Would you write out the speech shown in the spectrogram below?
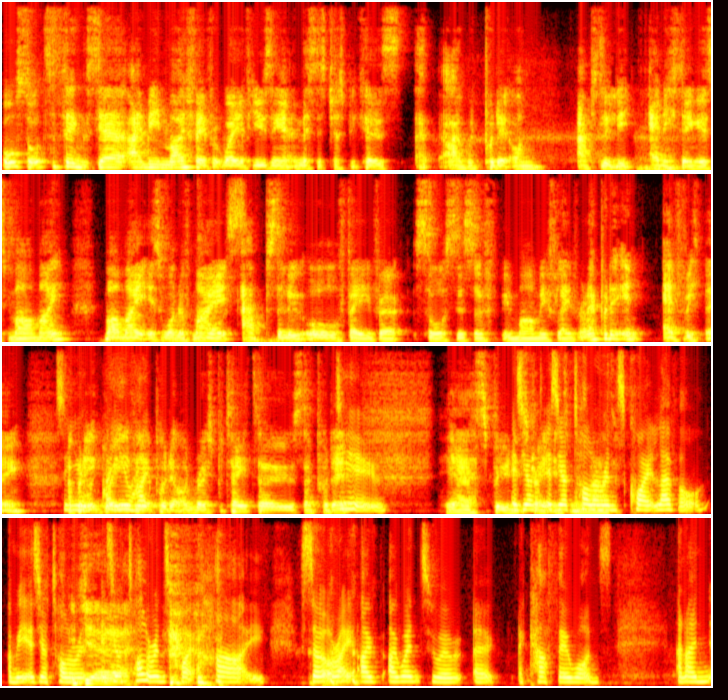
All sorts of things, yeah. I mean, my favorite way of using it, and this is just because I would put it on absolutely anything is Marmite. Marmite is one of my of absolute all favorite sources of umami flavor, and I put it in everything. So I put you, it in gravy. I put it on roast potatoes. I put it. You? Yeah, spoon is your is your tolerance quite level? I mean, is your tolerance yeah. is your tolerance quite high? So, all right, I I went to a, a, a cafe once, and I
